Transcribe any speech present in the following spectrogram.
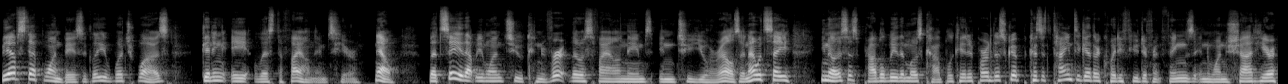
we have step one basically, which was getting a list of file names here. Now, let's say that we want to convert those file names into URLs. And I would say, you know, this is probably the most complicated part of the script because it's tying together quite a few different things in one shot here.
